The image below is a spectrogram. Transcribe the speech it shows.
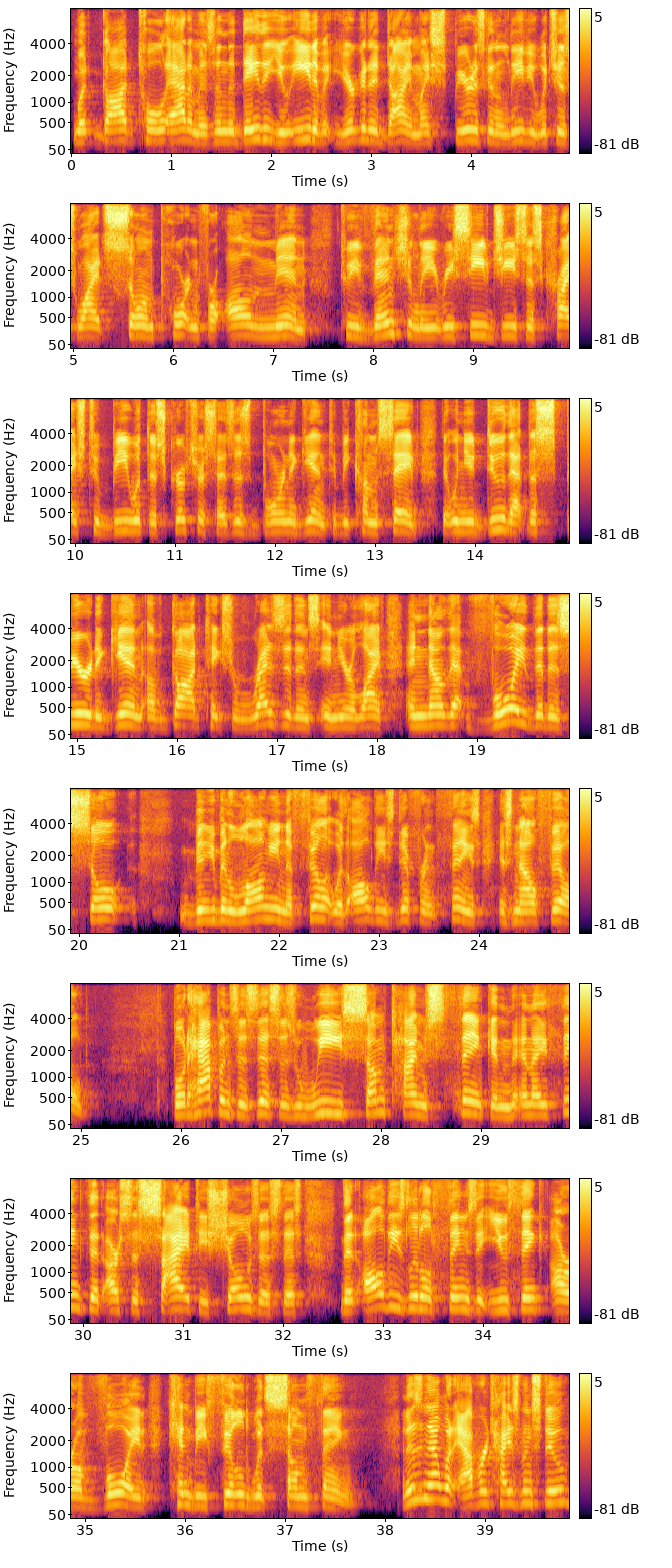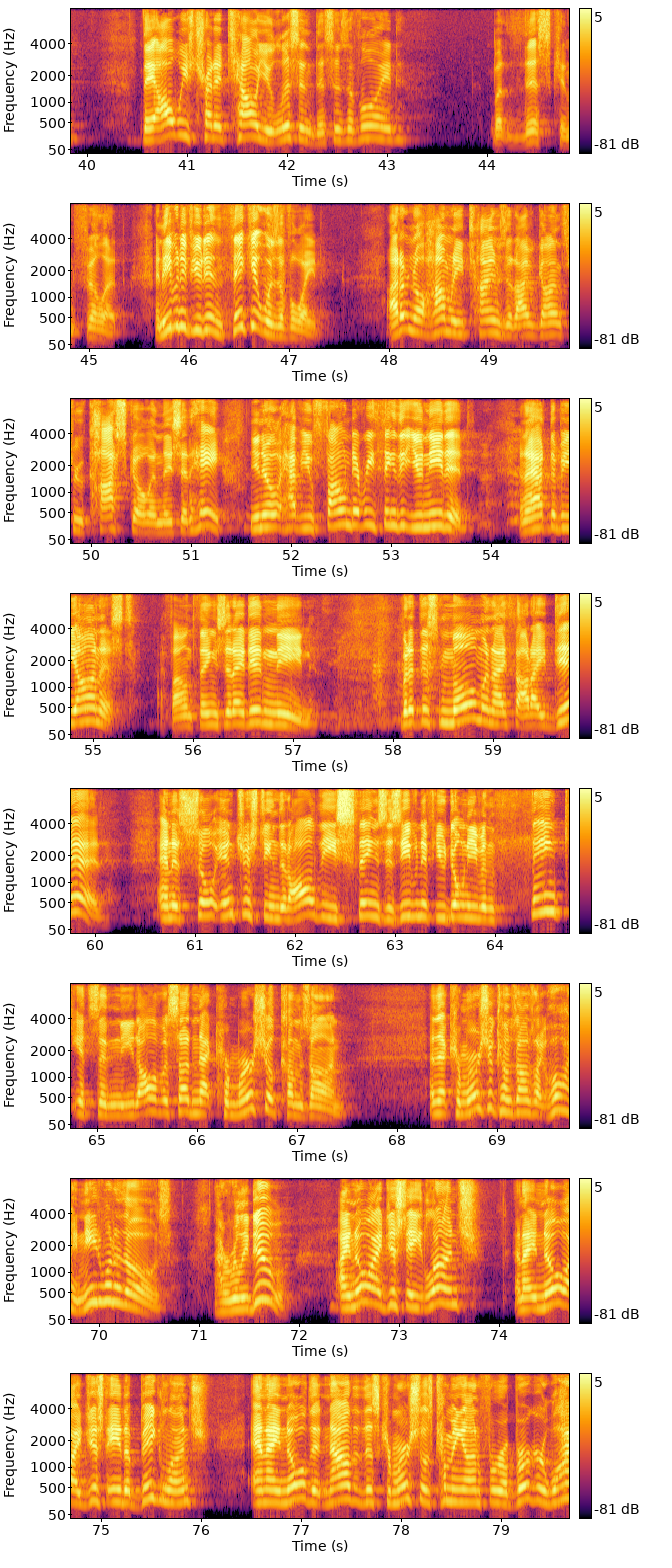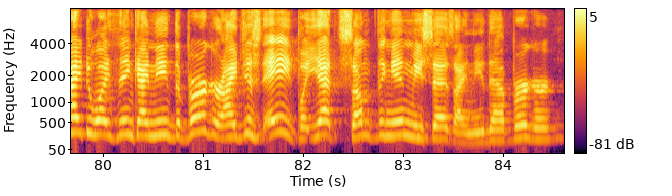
what God told Adam is in the day that you eat of it, you're going to die. My spirit is going to leave you, which is why it's so important for all men to eventually receive Jesus Christ, to be what the scripture says is born again, to become saved. That when you do that, the spirit again of God takes residence in your life. And now that void that is so, you've been longing to fill it with all these different things is now filled. But what happens is this is we sometimes think, and, and I think that our society shows us this, that all these little things that you think are a void can be filled with something. And isn't that what advertisements do? They always try to tell you, listen, this is a void, but this can fill it. And even if you didn't think it was a void, I don't know how many times that I've gone through Costco and they said, hey, you know, have you found everything that you needed? And I have to be honest, I found things that I didn't need. But at this moment, I thought I did. And it's so interesting that all these things is even if you don't even think it's a need, all of a sudden that commercial comes on. And that commercial comes on, it's like, oh, I need one of those. I really do. I know I just ate lunch, and I know I just ate a big lunch, and I know that now that this commercial is coming on for a burger, why do I think I need the burger? I just ate, but yet something in me says, I need that burger.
